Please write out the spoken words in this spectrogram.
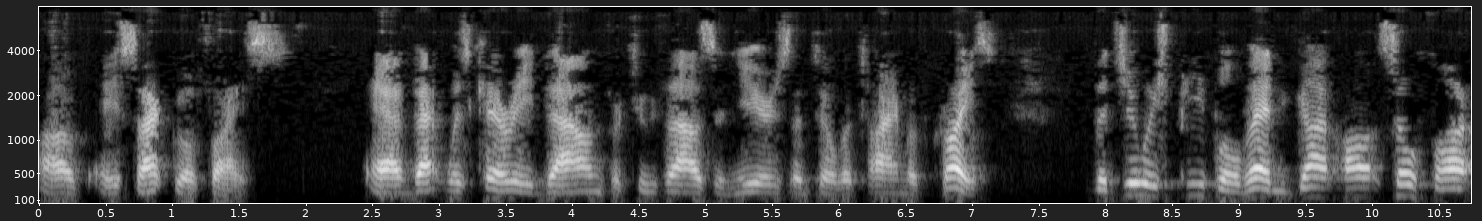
of a sacrifice. And that was carried down for 2,000 years until the time of Christ. The Jewish people then got all, so far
